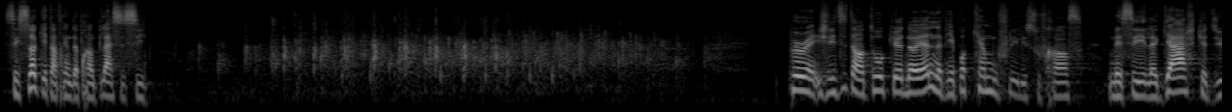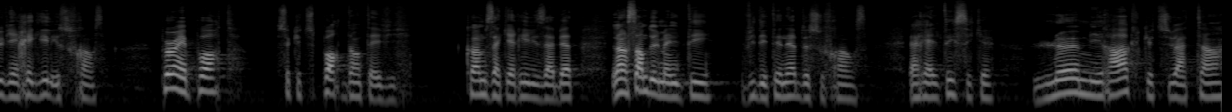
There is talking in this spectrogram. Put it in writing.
C'est ça qui est en train de prendre place ici. je l'ai dit tantôt que Noël ne vient pas camoufler les souffrances, mais c'est le gage que Dieu vient régler les souffrances. Peu importe ce que tu portes dans ta vie, comme Zacharie et Élisabeth, l'ensemble de l'humanité vit des ténèbres de souffrance. La réalité, c'est que le miracle que tu attends,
